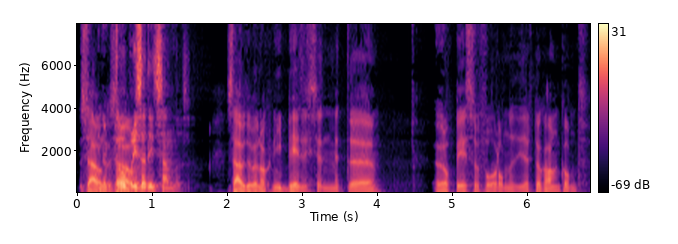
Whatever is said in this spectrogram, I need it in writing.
Zou, In oktober zou- is dat iets anders. Zouden we nog niet bezig zijn met de Europese voorronde die er toch aankomt?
